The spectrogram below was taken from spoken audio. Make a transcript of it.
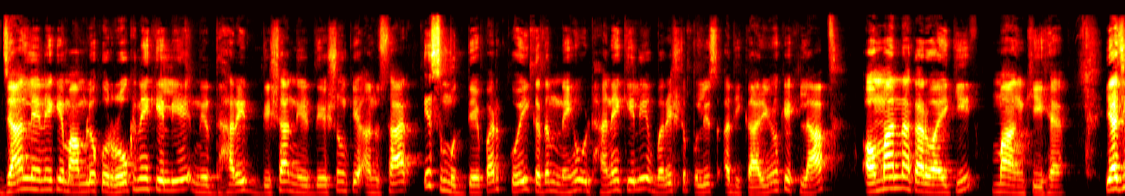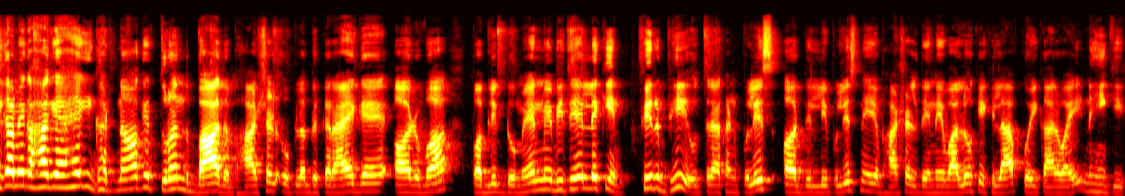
जान लेने के मामलों को रोकने के लिए निर्धारित दिशा निर्देशों के अनुसार इस मुद्दे पर कोई कदम नहीं उठाने के लिए वरिष्ठ पुलिस अधिकारियों के खिलाफ अवमानना कार्रवाई की मांग की है। याचिका में कहा गया है कि घटनाओं के तुरंत बाद भाषण उपलब्ध कराए गए और वह पब्लिक डोमेन में भी थे, लेकिन फिर भी उत्तराखंड पुलिस और दिल्ली पुलिस ने यह भाषण देने वालों के खिलाफ कोई कार्रवाई नहीं की।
